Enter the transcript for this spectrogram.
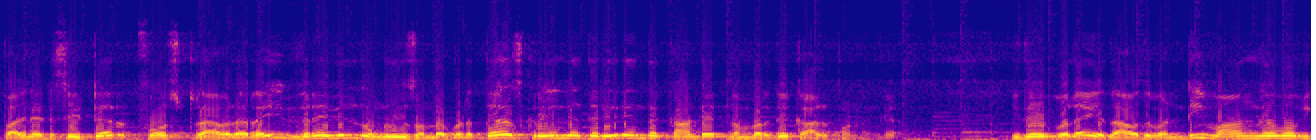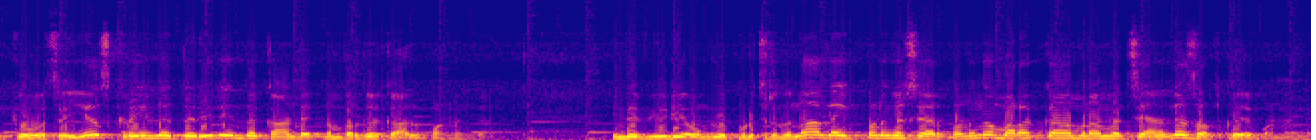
பதினெட்டு சீட்டர் ஃபோர்ஸ் ட்ராவலரை விரைவில் உங்களுக்கு சொந்தப்படுத்த ஸ்க்ரீனில் தெரிகிற இந்த கான்டாக்ட் நம்பருக்கு கால் பண்ணுங்கள் இதே போல் ஏதாவது வண்டி வாங்கவோ விற்கவோ செய்ய ஸ்க்ரீனில் தெரிகிற இந்த கான்டாக்ட் நம்பருக்கு கால் பண்ணுங்கள் இந்த வீடியோ உங்களுக்கு பிடிச்சிருந்ததுன்னா லைக் பண்ணுங்கள் ஷேர் பண்ணுங்கள் மறக்காமல் நம்ம சேனலை சப்ஸ்கிரைப் பண்ணுங்கள்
